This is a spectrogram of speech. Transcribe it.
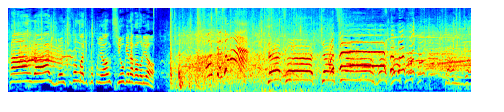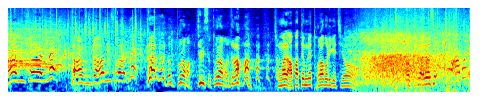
한강 이런 추석맞이 콧구녕 지옥에 나가버려 어, 재성아! 재성! 재성! 강강설레! 강강! 너 돌아봐. 재밌어. 돌아봐. 돌아봐. 정말 아빠 때문에 돌아버리겠지요 아, 그래, 안녕하세요. 어, 아버님.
